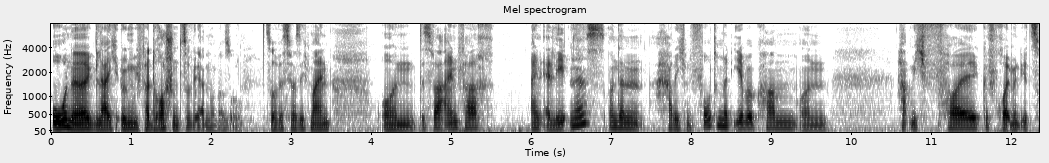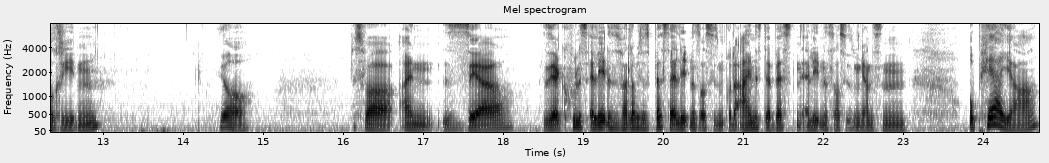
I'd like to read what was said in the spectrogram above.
ohne gleich irgendwie verdroschen zu werden oder so. So wisst ihr, was ich meine? Und das war einfach ein Erlebnis und dann habe ich ein Foto mit ihr bekommen und habe mich voll gefreut, mit ihr zu reden. Ja, das war ein sehr, sehr cooles Erlebnis. Das war, glaube ich, das beste Erlebnis aus diesem, oder eines der besten Erlebnisse aus diesem ganzen Au-pair-Jahr.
